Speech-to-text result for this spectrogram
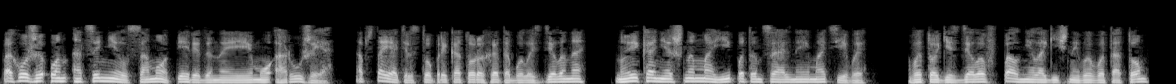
Похоже, он оценил само переданное ему оружие, обстоятельства, при которых это было сделано, ну и, конечно, мои потенциальные мотивы, в итоге сделав вполне логичный вывод о том,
